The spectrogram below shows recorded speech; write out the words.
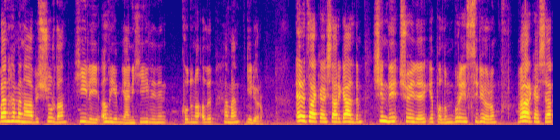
ben hemen abi şuradan hileyi alayım. Yani hilenin kodunu alıp hemen geliyorum. Evet arkadaşlar geldim. Şimdi şöyle yapalım. Burayı siliyorum. Ve arkadaşlar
